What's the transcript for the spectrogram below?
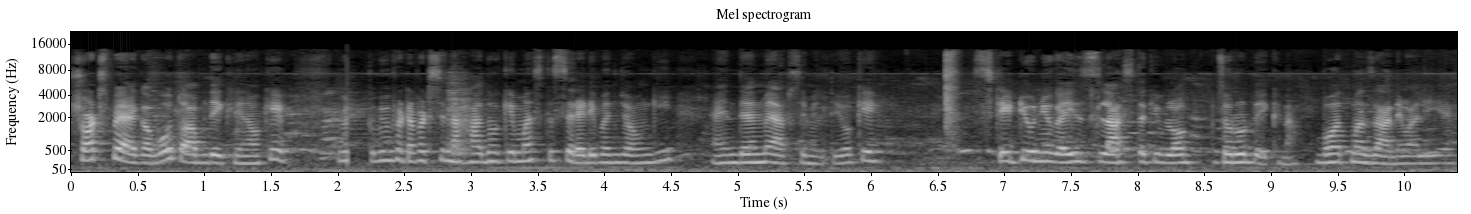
शॉर्ट्स पे आएगा वो तो आप देख लेना ओके okay? तो मैं फटाफट से नहा धो के मस्त से रेडी बन जाऊँगी एंड देन मैं आपसे मिलती हूँ okay stay you guys last तक की व्लॉग ज़रूर देखना बहुत मज़ा आने वाली है।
